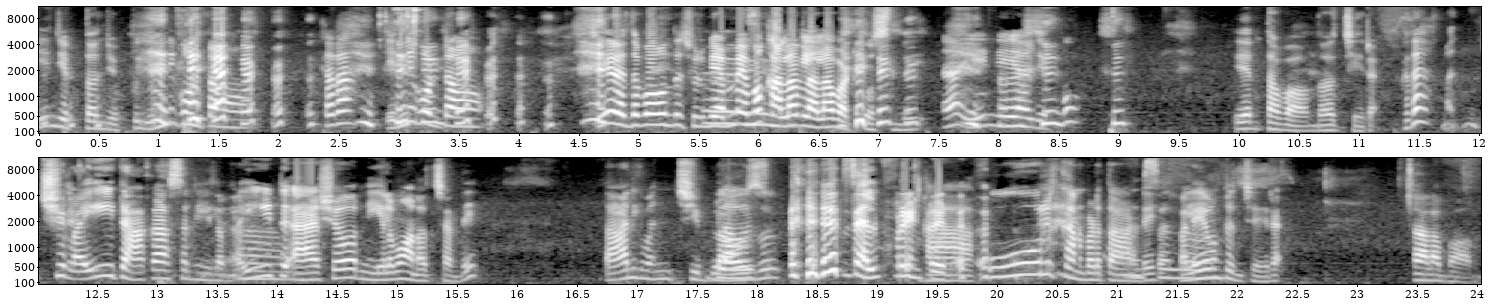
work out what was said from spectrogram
ఏం చెప్తాను చెప్పు? ఎన్ని కొంటాం? కదా? ఎన్ని కొంటాం? చీర ఎంత బాగుందో చూడు. మీ అమ్మ ఏమో కలర్లు అలా పట్టుకొస్తుంది. ఏం చేయాలి చెప్పు? ఎంత బాగుందో చీర కదా? మంచి లైట్ ఆకాశ నీలం లైట్ యాషో నీలమో అనొచ్చండి. దానికి మంచి బ్లౌజ్. సెల్ఫ్ ప్రింటెడ్. కూల్ కనబడతా అండి. భలే ఉంటుంది చీర. చాలా బాగుంది.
